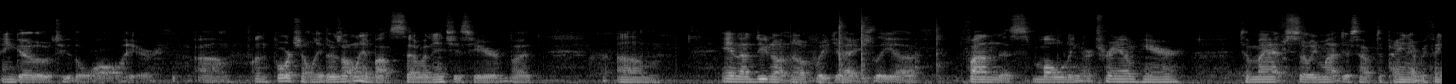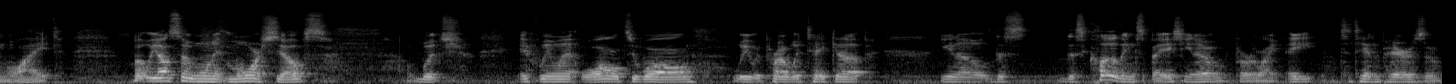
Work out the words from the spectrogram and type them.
and go to the wall here. Um, unfortunately, there's only about seven inches here, but um, and I do not know if we could actually uh, find this molding or trim here to match, so we might just have to paint everything white. But we also wanted more shelves, which if we went wall to wall, we would probably take up, you know, this this clothing space, you know, for like eight to 10 pairs of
